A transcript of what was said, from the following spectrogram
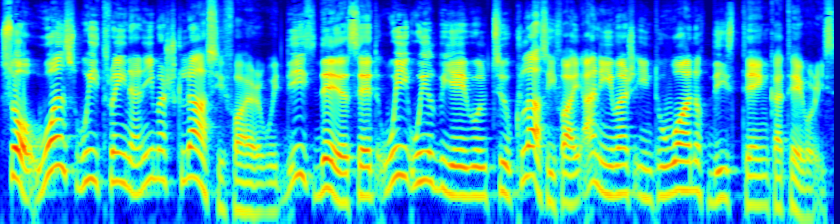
So once we train an image classifier with this dataset, we will be able to classify an image into one of these 10 categories.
